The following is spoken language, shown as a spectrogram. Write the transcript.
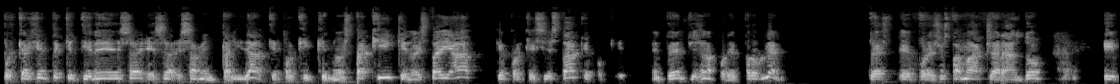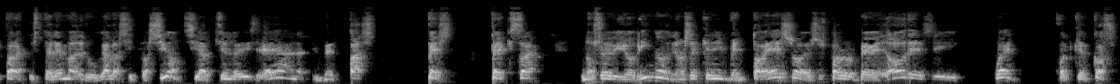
Porque hay gente que tiene esa, esa, esa mentalidad, que porque que no está aquí, que no está allá, que porque sí está, que porque... Entonces empiezan a poner problemas. Entonces, eh, por eso estamos aclarando y para que usted le madruga la situación. Si alguien le dice, eh, en el primer pas, pexa no se bebió vino, yo no sé quién inventó eso, eso es para los bebedores y, bueno, cualquier cosa.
